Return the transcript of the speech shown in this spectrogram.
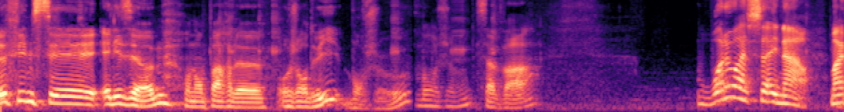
Le film c'est Elysium, on en parle aujourd'hui. Bonjour. Bonjour. Ça va? What do I say now? My Bien.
